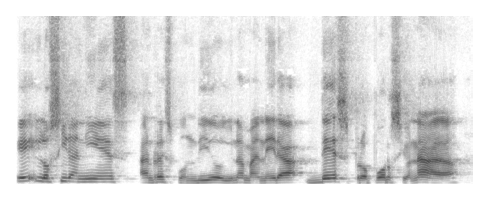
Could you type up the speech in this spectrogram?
los iraníes han respondido de una manera desproporcionada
